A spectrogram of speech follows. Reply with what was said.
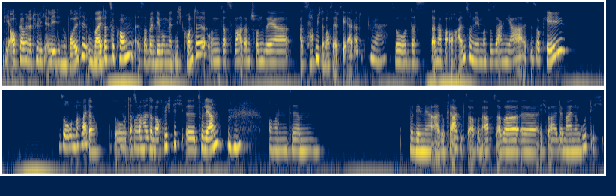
die Aufgabe natürlich erledigen wollte, um mhm. weiterzukommen, es aber in dem Moment nicht konnte. Und das war dann schon sehr, also es hat mich dann auch selbst geärgert. Ja. So, das dann aber auch anzunehmen und zu sagen, ja, es ist okay, so mach weiter. So, ja, das war halt dann auch wichtig äh, zu lernen. Mhm. Und ähm, von dem her, also klar gibt es Auf und Abs, aber äh, ich war halt der Meinung, gut, ich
